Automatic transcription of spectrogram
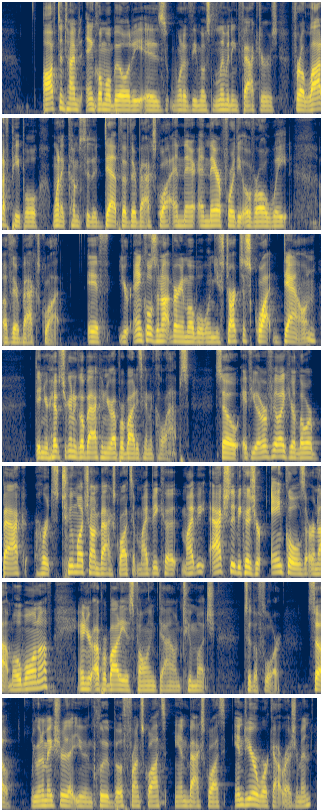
Oftentimes, ankle mobility is one of the most limiting factors for a lot of people when it comes to the depth of their back squat and there and therefore the overall weight of their back squat. If your ankles are not very mobile, when you start to squat down, then your hips are going to go back and your upper body's going to collapse. So if you ever feel like your lower back hurts too much on back squats, it might be might be actually because your ankles are not mobile enough and your upper body is falling down too much to the floor. So you want to make sure that you include both front squats and back squats into your workout regimen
